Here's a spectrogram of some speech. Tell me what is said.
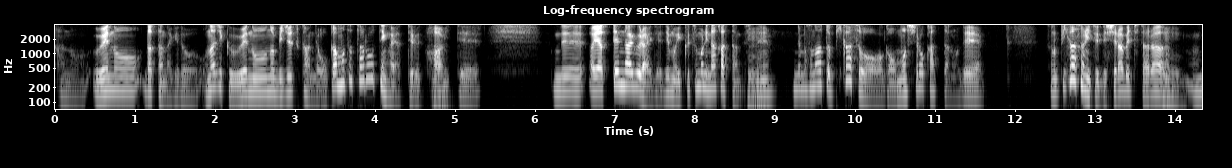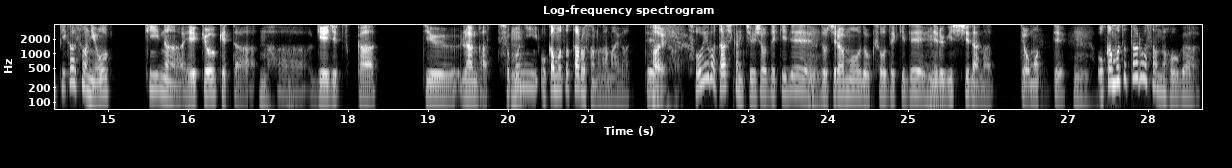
あの、上野だったんだけど、同じく上野の美術館で岡本太郎展がやってるって見て、で、あ、やってんだぐらいで、でも行くつもりなかったんですね。でもその後ピカソが面白かったので、そのピカソについて調べてたら、うん。ピカソに大きな影響を受けた、うん。あ芸術家っていう欄があって、そこに岡本太郎さんの名前があって、はいはい。そういえば確かに抽象的で、うん。どちらも独創的でん。エネルギッシュだなって思って、うん。岡本太郎さんの方が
